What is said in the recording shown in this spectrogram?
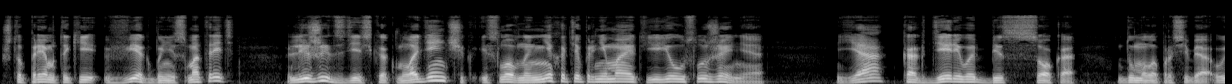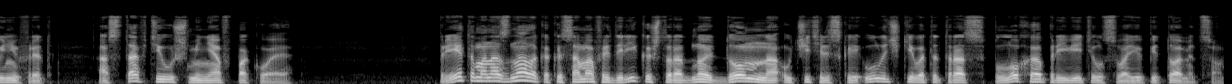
что прямо-таки век бы не смотреть, лежит здесь как младенчик и словно нехотя принимает ее услужение. «Я, как дерево без сока», — думала про себя Уинифред, — «оставьте уж меня в покое». При этом она знала, как и сама Фредерика, что родной дом на Учительской улочке в этот раз плохо приветил свою питомицу.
